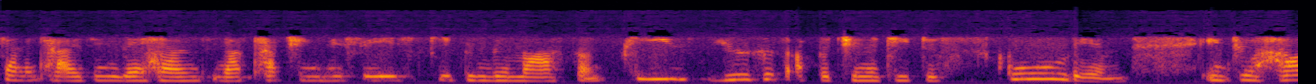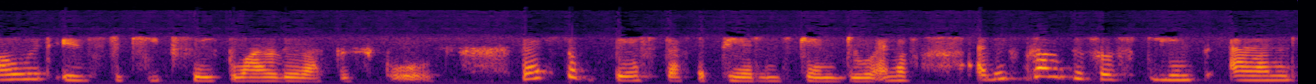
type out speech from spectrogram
sanitizing their hands, not touching their face, keeping their masks on, please use this opportunity to school them into how it is to keep safe while they're at the schools. That's the best that the parents can do. And if, and if comes the 15th and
